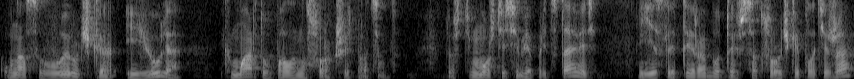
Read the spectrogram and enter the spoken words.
У нас выручка июля к марту упала на 46%. То есть можете себе представить, если ты работаешь с отсрочкой платежа,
